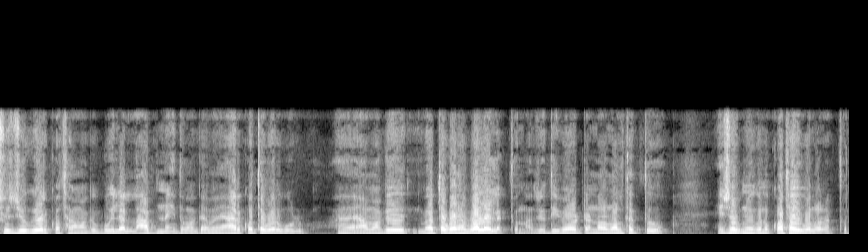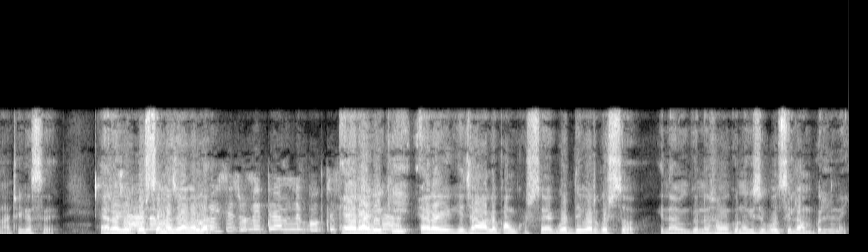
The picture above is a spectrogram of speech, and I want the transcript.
সুযোগের কথা আমাকে বইলা লাভ নাই তোমাকে আমি আর কতবার বলব? হ্যাঁ আমাকে এত কথা বলাই লাগতো না। যদি ব্যাপারটা নর্মাল থাকতো এসব নিয়ে কোনো কথাই বলা লাগতো না ঠিক আছে? এর আগে করছ না ঝামেলা। এর আগে কি এর আগে কি ঝামেলা কম করছ? একবার দুইবার করছ? কিন্তু আমি কোনো সময় কোনো কিছু বলছিলাম বলি নাই।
